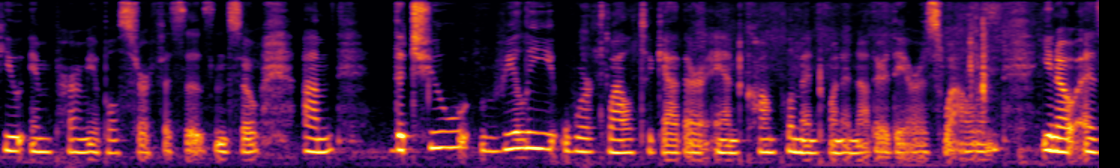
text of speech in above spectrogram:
few impermeable surfaces. And so, um, the two really work well together and complement one another there as well. And, you know, as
